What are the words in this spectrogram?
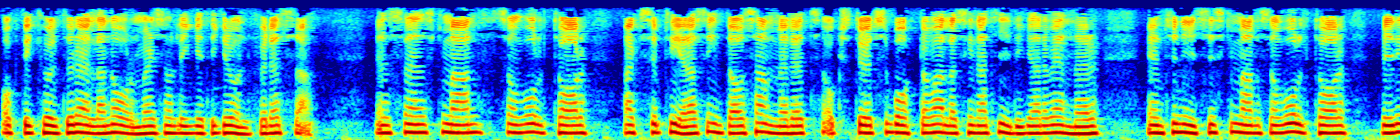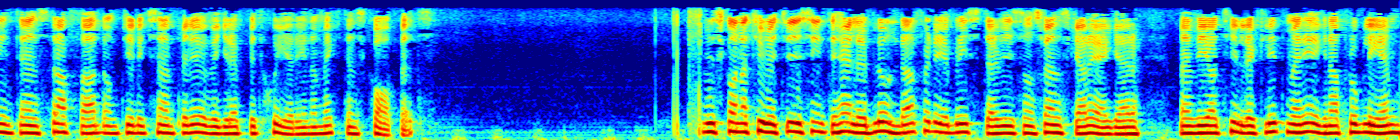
och de kulturella normer som ligger till grund för dessa. En svensk man som våldtar accepteras inte av samhället och stöts bort av alla sina tidigare vänner. En tunisisk man som våldtar blir inte ens straffad om till exempel övergreppet sker inom äktenskapet. Vi ska naturligtvis inte heller blunda för de brister vi som svenskar äger, men vi har tillräckligt med egna problem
